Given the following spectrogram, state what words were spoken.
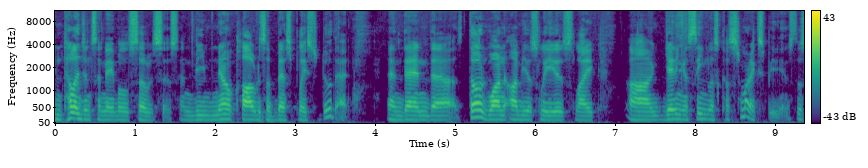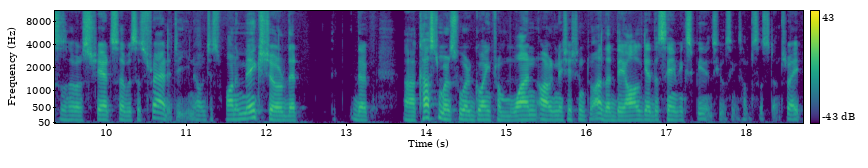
intelligence enabled services. And we know cloud is the best place to do that. And then the third one, obviously, is like uh, getting a seamless customer experience. This is our shared services strategy. You know, just want to make sure that the, uh, customers who are going from one organization to other, they all get the same experience using some systems, right?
